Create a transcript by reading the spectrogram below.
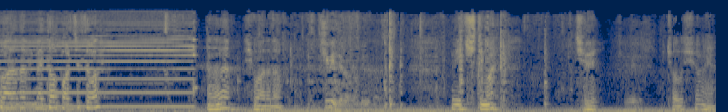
Şu arada bir metal parçası var. Ha, şu arada. Çividir biraz. Büyük ihtimal çivi. Çividir. Çalışıyor mu ya?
